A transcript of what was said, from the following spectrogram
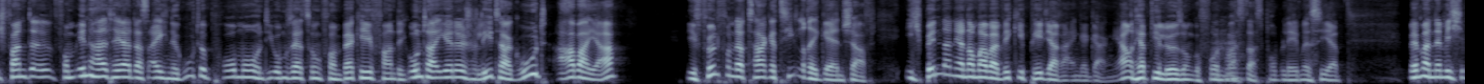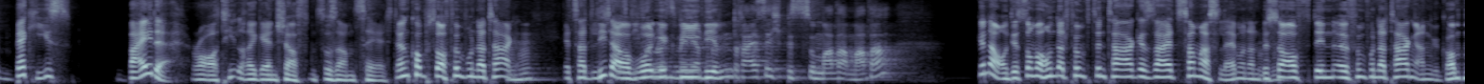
ich fand äh, vom Inhalt her das eigentlich eine gute Promo und die Umsetzung von Becky fand ich unterirdisch, Lita gut, aber ja, die 500 Tage Titelregentschaft. Ich bin dann ja nochmal bei Wikipedia reingegangen, ja, und habe die Lösung gefunden, Aha. was das Problem ist hier. Wenn man nämlich Beckys beide Raw-Titelregentschaften zusammenzählt, dann kommst du auf 500 Tage. Mhm. Jetzt hat Lita also aber wohl irgendwie die 35 bis zu Mother Mother. Genau, und jetzt nochmal 115 Tage seit SummerSlam und dann mhm. bist du auf den äh, 500 Tagen angekommen.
